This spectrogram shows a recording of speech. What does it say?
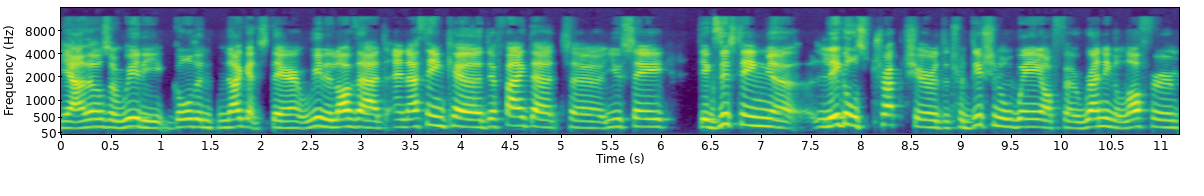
Yeah, those are really golden nuggets there. Really love that. And I think uh, the fact that uh, you say the existing uh, legal structure, the traditional way of uh, running a law firm,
